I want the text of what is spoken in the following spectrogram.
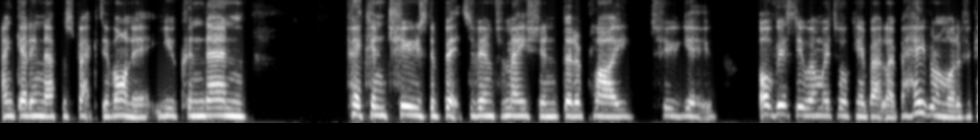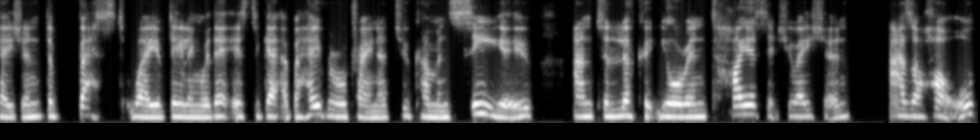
and getting their perspective on it you can then pick and choose the bits of information that apply to you. Obviously when we're talking about like behavioral modification the best way of dealing with it is to get a behavioral trainer to come and see you and to look at your entire situation as a whole.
